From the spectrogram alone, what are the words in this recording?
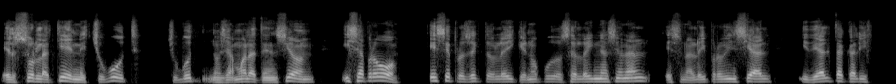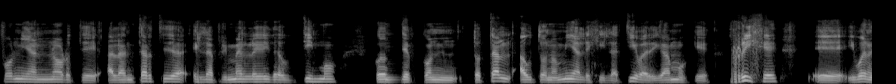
El sur la tiene, Chubut, Chubut nos llamó la atención y se aprobó. Ese proyecto de ley que no pudo ser ley nacional es una ley provincial y de Alta California al norte a la Antártida es la primera ley de autismo con, total autonomía legislativa, digamos, que rige, eh, y bueno,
